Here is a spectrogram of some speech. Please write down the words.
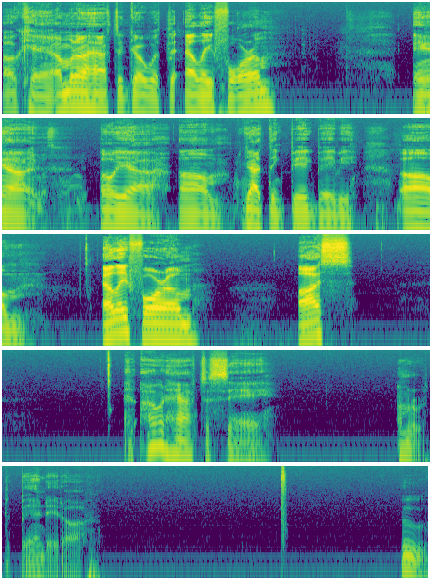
Okay, I'm gonna have to go with the LA Forum. And oh yeah, um, you gotta think big, baby. Um, LA Forum, us, and I would have to say, I'm gonna rip the Band-Aid off. Ooh,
